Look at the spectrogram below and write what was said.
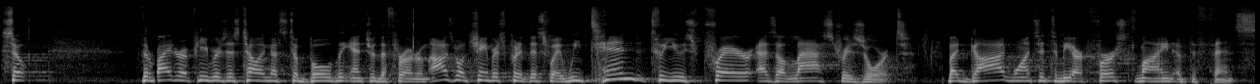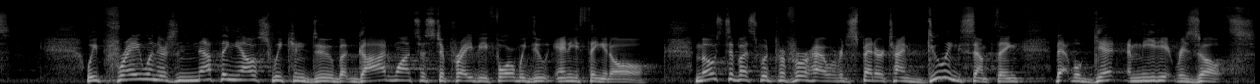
So, the writer of Hebrews is telling us to boldly enter the throne room. Oswald Chambers put it this way We tend to use prayer as a last resort, but God wants it to be our first line of defense. We pray when there's nothing else we can do, but God wants us to pray before we do anything at all. Most of us would prefer, however, to spend our time doing something that will get immediate results.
